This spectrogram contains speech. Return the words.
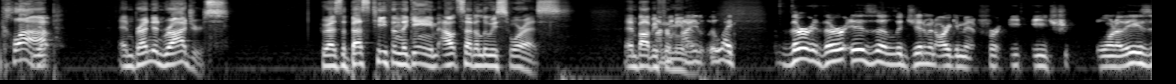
Klopp, yep. and Brendan Rodgers, who has the best teeth in the game outside of Luis Suarez and Bobby I Firmino. Mean, like there, there is a legitimate argument for e- each one of these.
